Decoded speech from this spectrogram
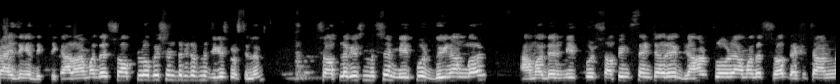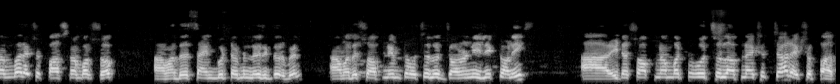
প্রাইসিং এর দিক থেকে। আর আমাদের শপ লোকেশনটা যেটা আপনি জিজ্ঞেস করছিলেন শপ লোকেশন হচ্ছে মিরপুর দুই নাম্বার। আমাদের মিরপুর শপিং সেন্টারে গ্রাউন্ড ফ্লোরে আমাদের শপ একশো চার নাম্বার, একশো পাঁচ নাম্বার শপ আমাদের সাইনবোর্ডটা আপনি দেখতে পারবেন। আমাদের শপ নেমটা হচ্ছে হলো জননী ইলেকট্রনিক্স আর এটা শপ নাম্বারটা হচ্ছে হলো আপনার একশো চার, একশো পাঁচ।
